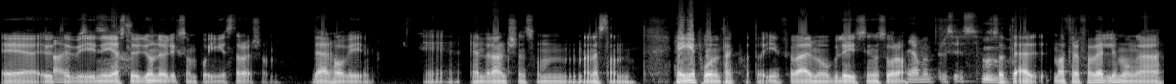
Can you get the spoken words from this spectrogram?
eh, ute Ja, precis. nya studion nu liksom på Ingelstad. där, har vi eh, en branschen som man nästan hänger på med tanke på att det inför värme och belysning och så. Då. Ja, men precis. Mm. Så att där, man träffar väldigt många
